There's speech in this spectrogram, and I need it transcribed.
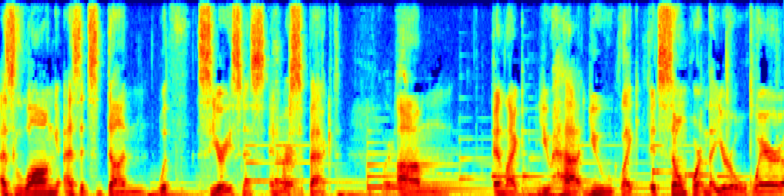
as long as it's done with seriousness and Sure. respect Of course. um and like you have you like it's so important that you're aware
